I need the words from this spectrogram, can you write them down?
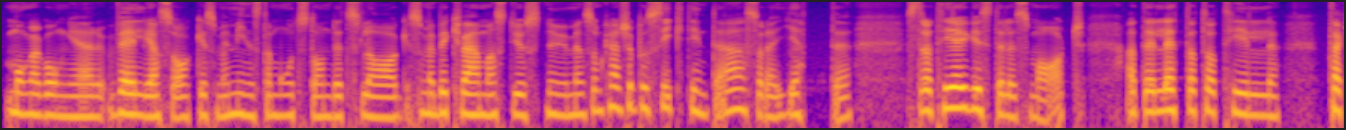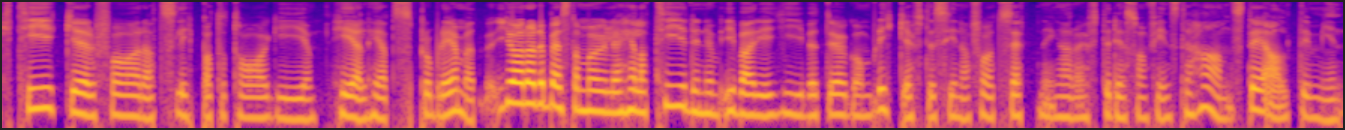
många gånger välja saker som är minsta motståndets lag, som är bekvämast just nu, men som kanske på sikt inte är så där jättestrategiskt eller smart. Att det är lätt att ta till taktiker för att slippa ta tag i helhetsproblemet. Göra det bästa möjliga hela tiden i varje givet ögonblick efter sina förutsättningar och efter det som finns till hands. Det är alltid min,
